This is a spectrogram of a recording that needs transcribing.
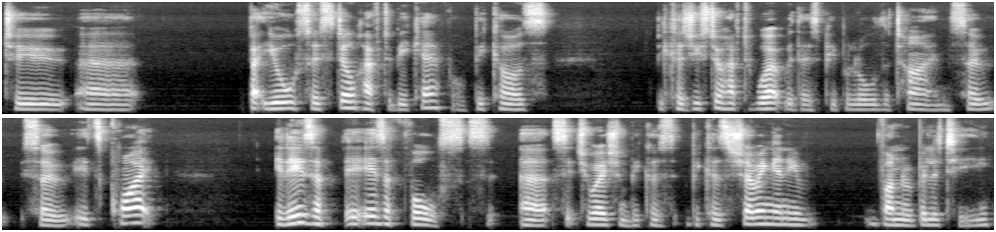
to. Uh, but you also still have to be careful because because you still have to work with those people all the time. So so it's quite. It is a it is a false uh, situation because because showing any vulnerability,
